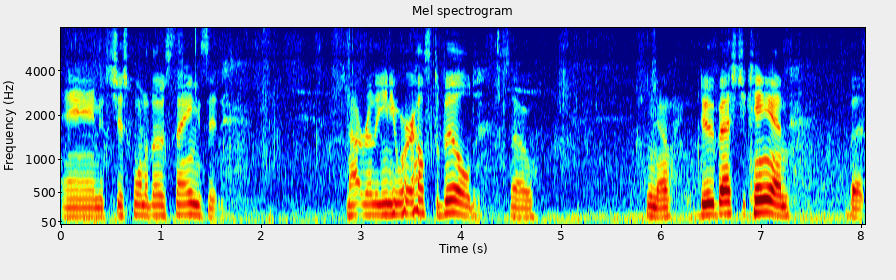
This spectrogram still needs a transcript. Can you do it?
and it's just one of those things that not really anywhere else to build. So you know, do the best you can, but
